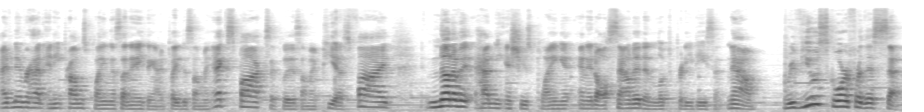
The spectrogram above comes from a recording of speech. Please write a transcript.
I've never had any problems playing this on anything. I played this on my Xbox, I played this on my PS5. None of it had any issues playing it, and it all sounded and looked pretty decent. Now, Review score for this set.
